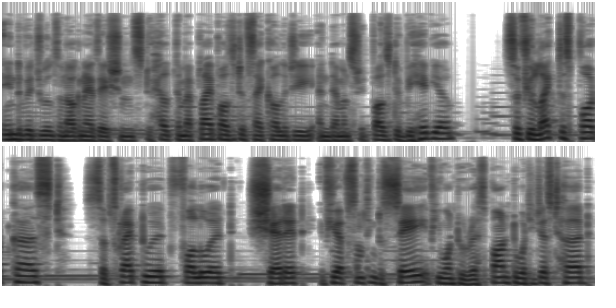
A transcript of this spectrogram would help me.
individuals and organizations to help them apply positive psychology and demonstrate positive behavior. So if you like this podcast, subscribe to it, follow it, share it. If you have something to say, if you want to respond to what you just heard,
